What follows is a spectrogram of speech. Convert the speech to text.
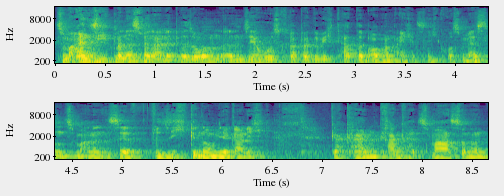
Zum einen sieht man es, wenn eine Person ein sehr hohes Körpergewicht hat. Da braucht man eigentlich jetzt nicht groß messen. Und zum anderen ist er für sich genommen ja gar nicht gar kein Krankheitsmaß, sondern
